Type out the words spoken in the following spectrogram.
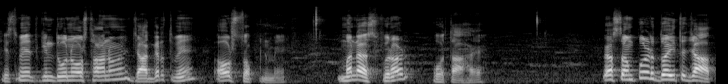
किसमें किन दोनों स्थानों में, जागृत में और स्वप्न में मनस्फुरण होता है। वह संपूर्ण द्वैत जात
